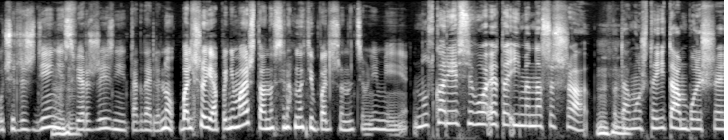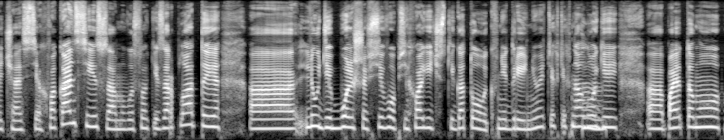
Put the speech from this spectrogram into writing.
учреждений, mm-hmm. сфер жизни и так далее? Ну, большое, я понимаю, что оно все равно небольшое, но тем не менее. Ну, скорее всего, это именно США, mm-hmm. потому что и там большая часть всех вакансий, самые высокие зарплаты, э, люди больше всего психологически готовы к внедрению этих технологий, mm-hmm. э, поэтому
